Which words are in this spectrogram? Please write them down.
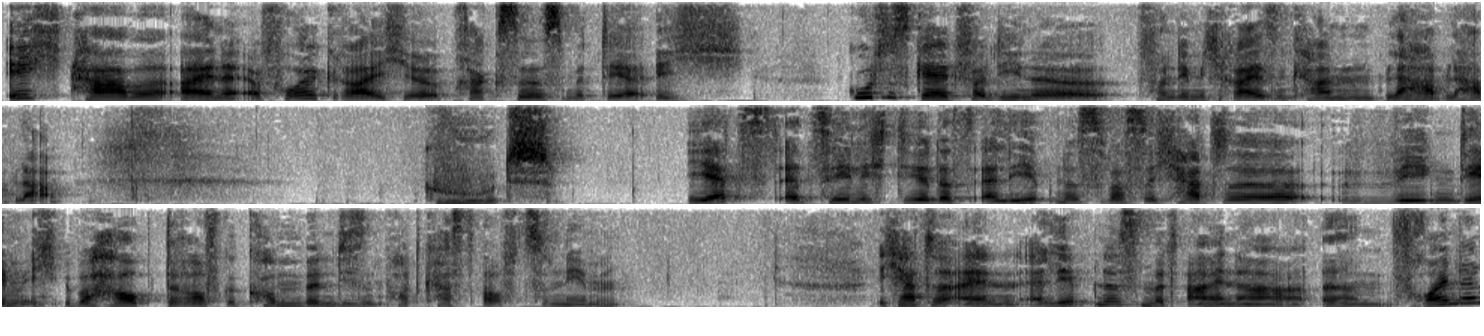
Ich habe eine erfolgreiche Praxis, mit der ich gutes Geld verdiene, von dem ich reisen kann, bla bla bla. Gut, Jetzt erzähle ich dir das Erlebnis, was ich hatte, wegen dem ich überhaupt darauf gekommen bin, diesen Podcast aufzunehmen. Ich hatte ein Erlebnis mit einer ähm, Freundin,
